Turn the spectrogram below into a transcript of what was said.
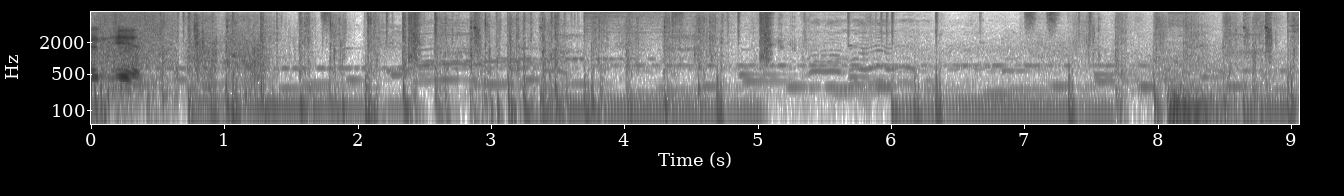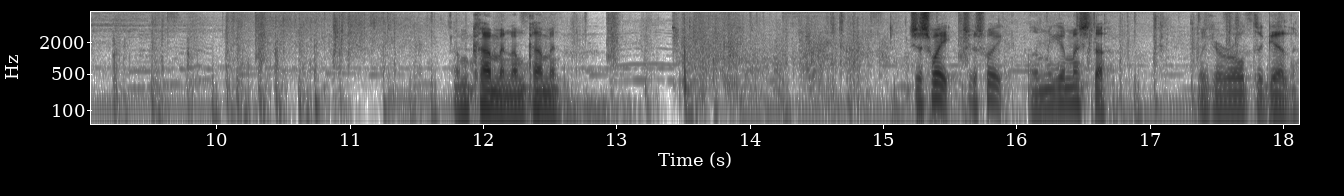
In here. I'm coming, I'm coming. Just wait, just wait. Let me get my stuff. We can roll together.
